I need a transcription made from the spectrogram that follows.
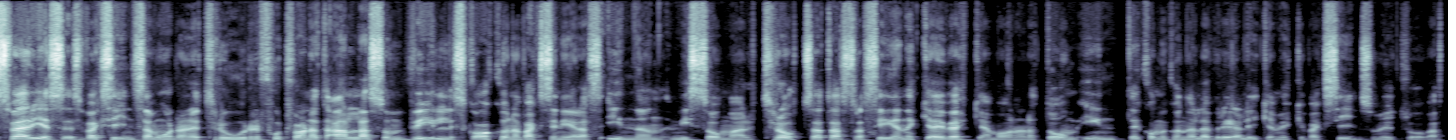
Sveriges vaccinsamordnare tror fortfarande att alla som vill ska kunna vaccineras innan midsommar, trots att AstraZeneca i veckan varnar att de inte kommer kunna leverera lika mycket vaccin som utlovat.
